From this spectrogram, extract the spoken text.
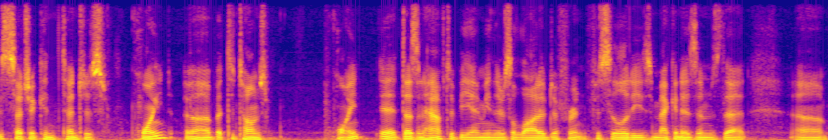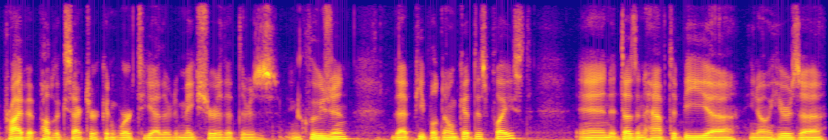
is such a contentious point, uh, but to Tom's point, it doesn't have to be. I mean, there's a lot of different facilities, mechanisms that uh, private, public sector can work together to make sure that there's inclusion, that people don't get displaced, and it doesn't have to be, uh, you know, here's a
